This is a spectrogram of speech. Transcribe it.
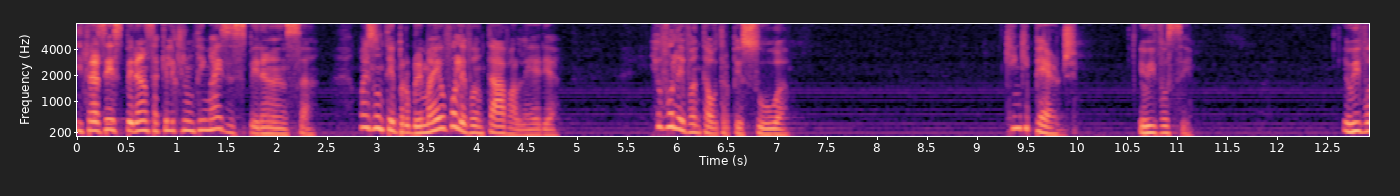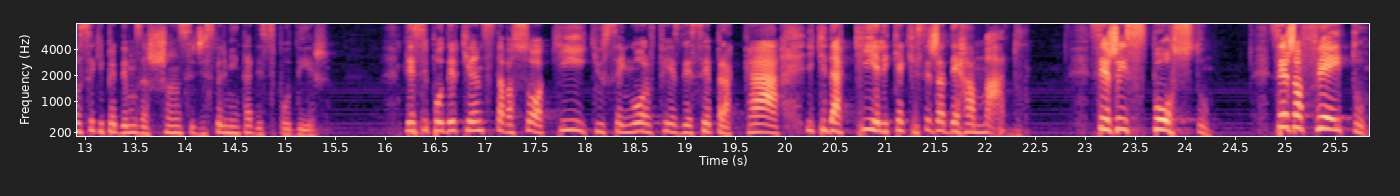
E trazer esperança àquele que não tem mais esperança. Mas não tem problema, eu vou levantar, Valéria. Eu vou levantar outra pessoa. Quem que perde? Eu e você. Eu e você que perdemos a chance de experimentar desse poder desse poder que antes estava só aqui, que o Senhor fez descer para cá, e que daqui Ele quer que seja derramado, seja exposto, seja feito.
